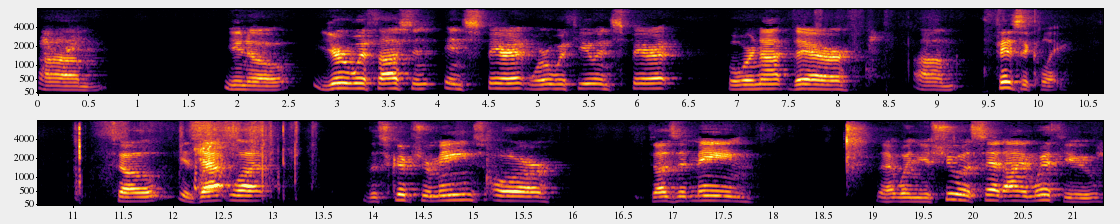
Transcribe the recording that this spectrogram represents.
um, you know, you're with us in, in spirit, we're with you in spirit, but we're not there um, physically? So is that what the scripture means, or does it mean that when Yeshua said, I am with you,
